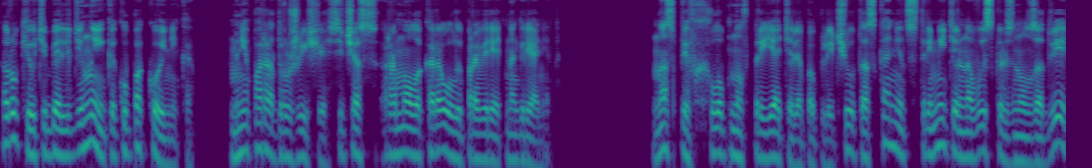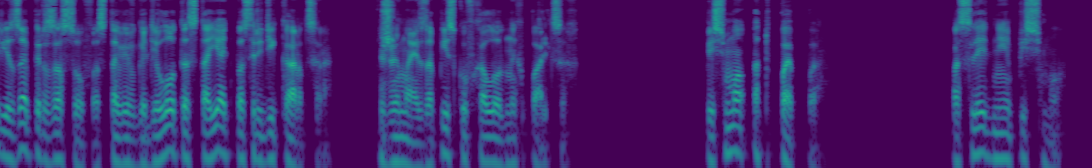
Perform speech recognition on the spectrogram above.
«Руки у тебя ледяные, как у покойника. Мне пора, дружище, сейчас Рамола караулы проверять нагрянет». Наспев хлопнув приятеля по плечу, тосканец стремительно выскользнул за дверь и запер засов, оставив Гадилота стоять посреди карцера, сжимая записку в холодных пальцах. Письмо от Пеппа. Последнее письмо.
